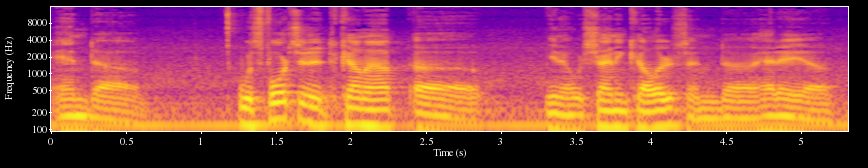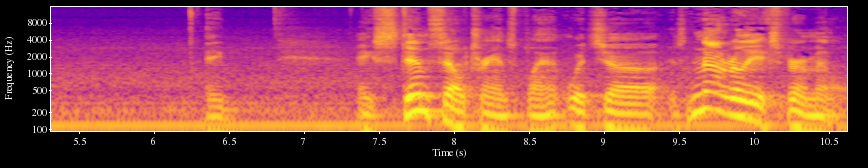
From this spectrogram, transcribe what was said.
and uh, was fortunate to come out, uh, you know, with shining colors, and uh, had a uh, a a stem cell transplant, which uh, is not really experimental.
